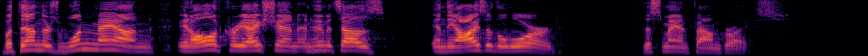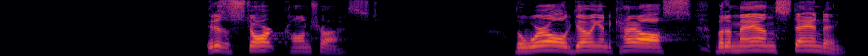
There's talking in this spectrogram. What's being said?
But then there's one man in all of creation in whom it says, in the eyes of the Lord, this man found grace. It is a stark contrast. The world going into chaos, but a man standing.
